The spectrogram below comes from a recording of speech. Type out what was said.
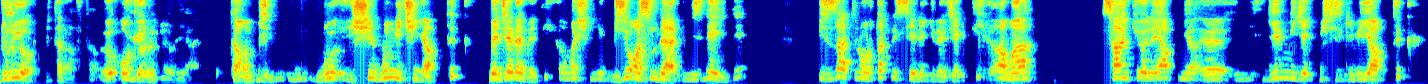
duruyor bir tarafta. O, o görünüyor yani. Tamam biz bu işi bunun için yaptık. Beceremedik ama şimdi bizim asıl derdimiz neydi? Biz zaten ortak listeyle girecektik ama sanki öyle yapmaya, e, girmeyecekmişiz gibi yaptık.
